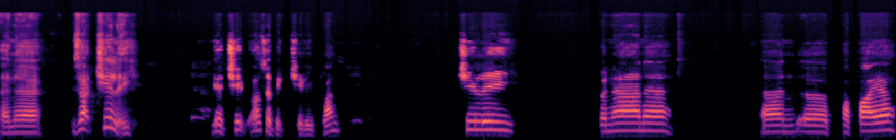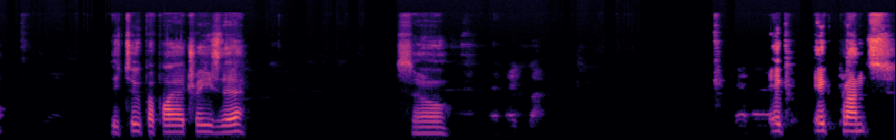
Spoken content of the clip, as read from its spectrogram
And uh, is that chili? Yeah, chili. That's a big chili plant. Chili, banana, and uh, papaya. The two papaya trees there. So egg, eggplants.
